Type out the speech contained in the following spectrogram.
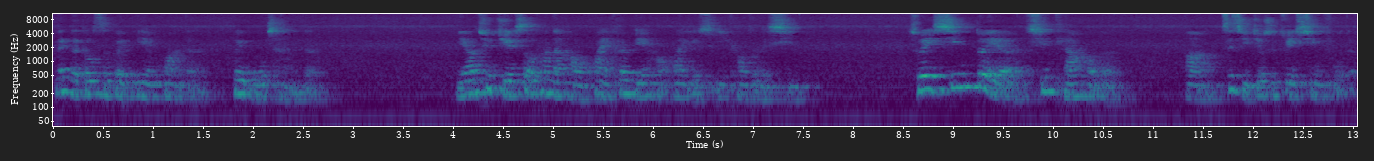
那个都是会变化的，会无常的。你要去接受它的好坏，分别好坏也是依靠这个心。所以心对了，心调好了，啊，自己就是最幸福的。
